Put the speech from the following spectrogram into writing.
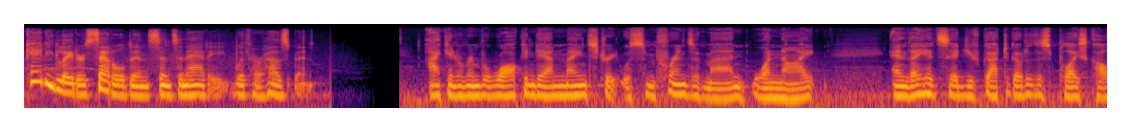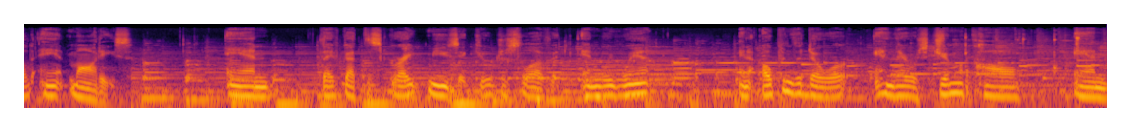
Katie later settled in Cincinnati with her husband. I can remember walking down Main Street with some friends of mine one night, and they had said, You've got to go to this place called Aunt Maudie's. And they've got this great music, you'll just love it. And we went and opened the door, and there was Jim McCall and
